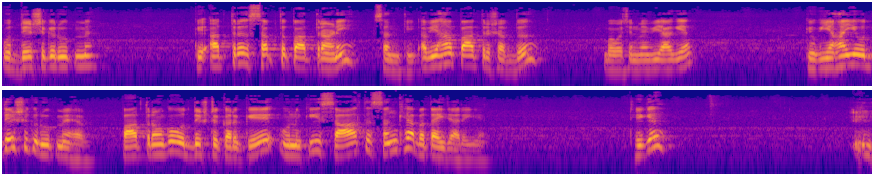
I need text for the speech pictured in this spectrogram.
उद्देश्य के रूप में। कि अत्र सप्त पात्राणी संति अब यहाँ पात्र शब्द बहुवचन में भी आ गया, क्योंकि यहाँ ये उद्देश्य के रूप में है। पात्रों को उद्दिष्ट करके उनकी सात संख्या बताई जा रही है। ठीक है?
